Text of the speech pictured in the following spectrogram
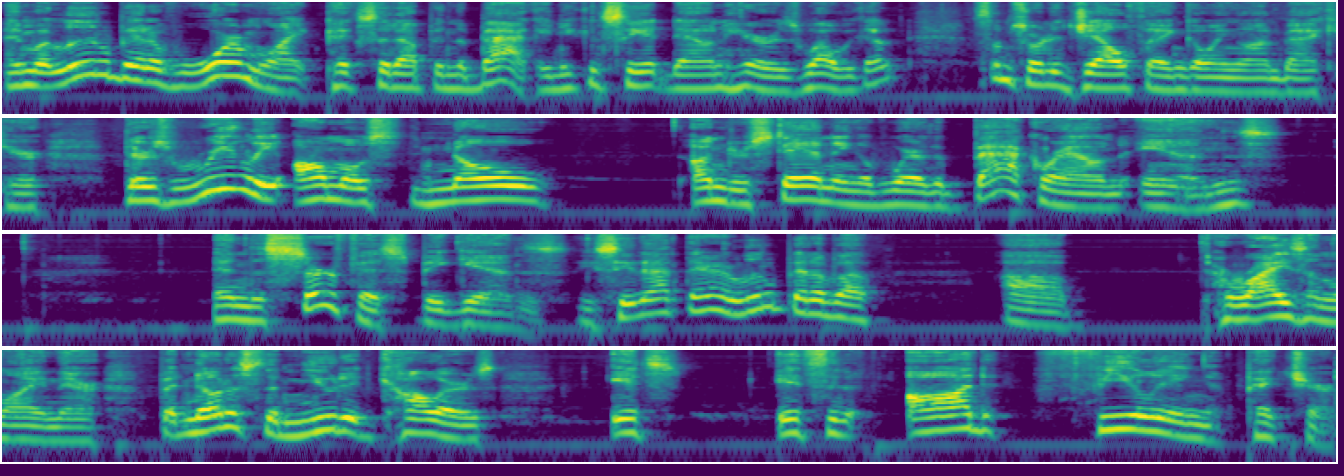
and a little bit of warm light picks it up in the back, and you can see it down here as well. We got some sort of gel thing going on back here. There's really almost no understanding of where the background ends and the surface begins. You see that there? A little bit of a uh, horizon line there, but notice the muted colors. It's it's an odd feeling picture.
